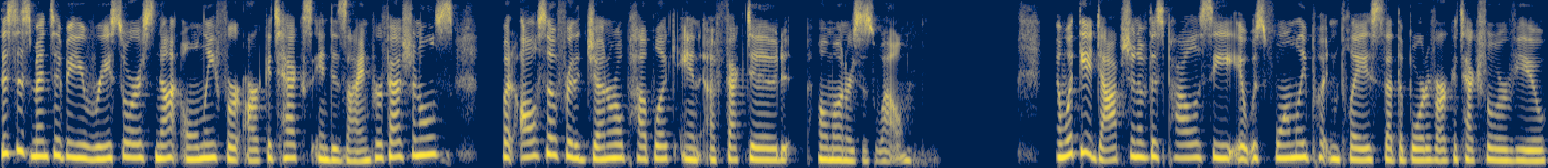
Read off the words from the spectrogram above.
This is meant to be a resource not only for architects and design professionals, but also for the general public and affected homeowners as well. And with the adoption of this policy, it was formally put in place that the Board of Architectural Review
